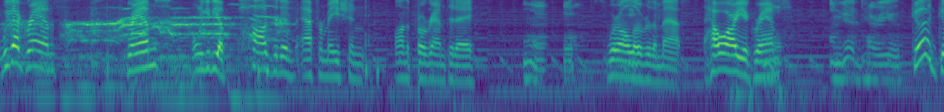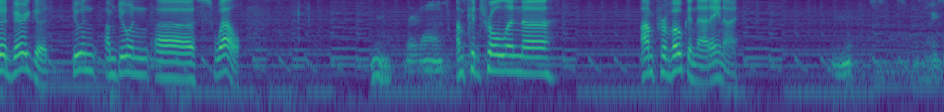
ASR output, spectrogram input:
We got Grams. Grams, I want to give you a positive affirmation on the program today. Oh, We're all over the map. How are you, Grams? I'm good. How are you? Good, good, very good. Doing, I'm doing uh, swell. Hmm, right on. I'm controlling. Uh, I'm provoking that, ain't I? Hmm, I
